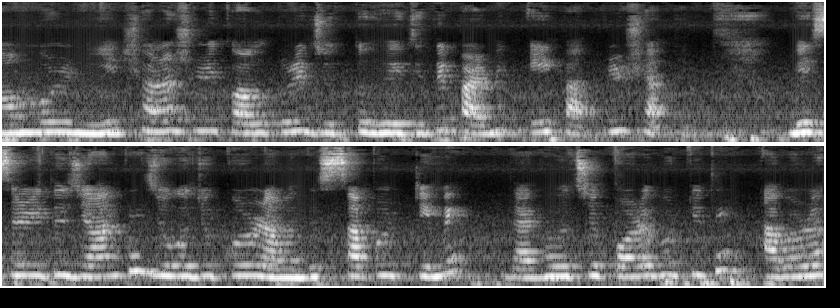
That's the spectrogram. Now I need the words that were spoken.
নম্বর নিয়ে সরাসরি কল করে যুক্ত হয়ে যেতে পারবে এই পাত্রের সাথে। বিস্তারিত জানতে যোগাযোগ করুন আমাদের সাপোর্ট টিমে দেখা হচ্ছে পরবর্তীতে। আবারও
